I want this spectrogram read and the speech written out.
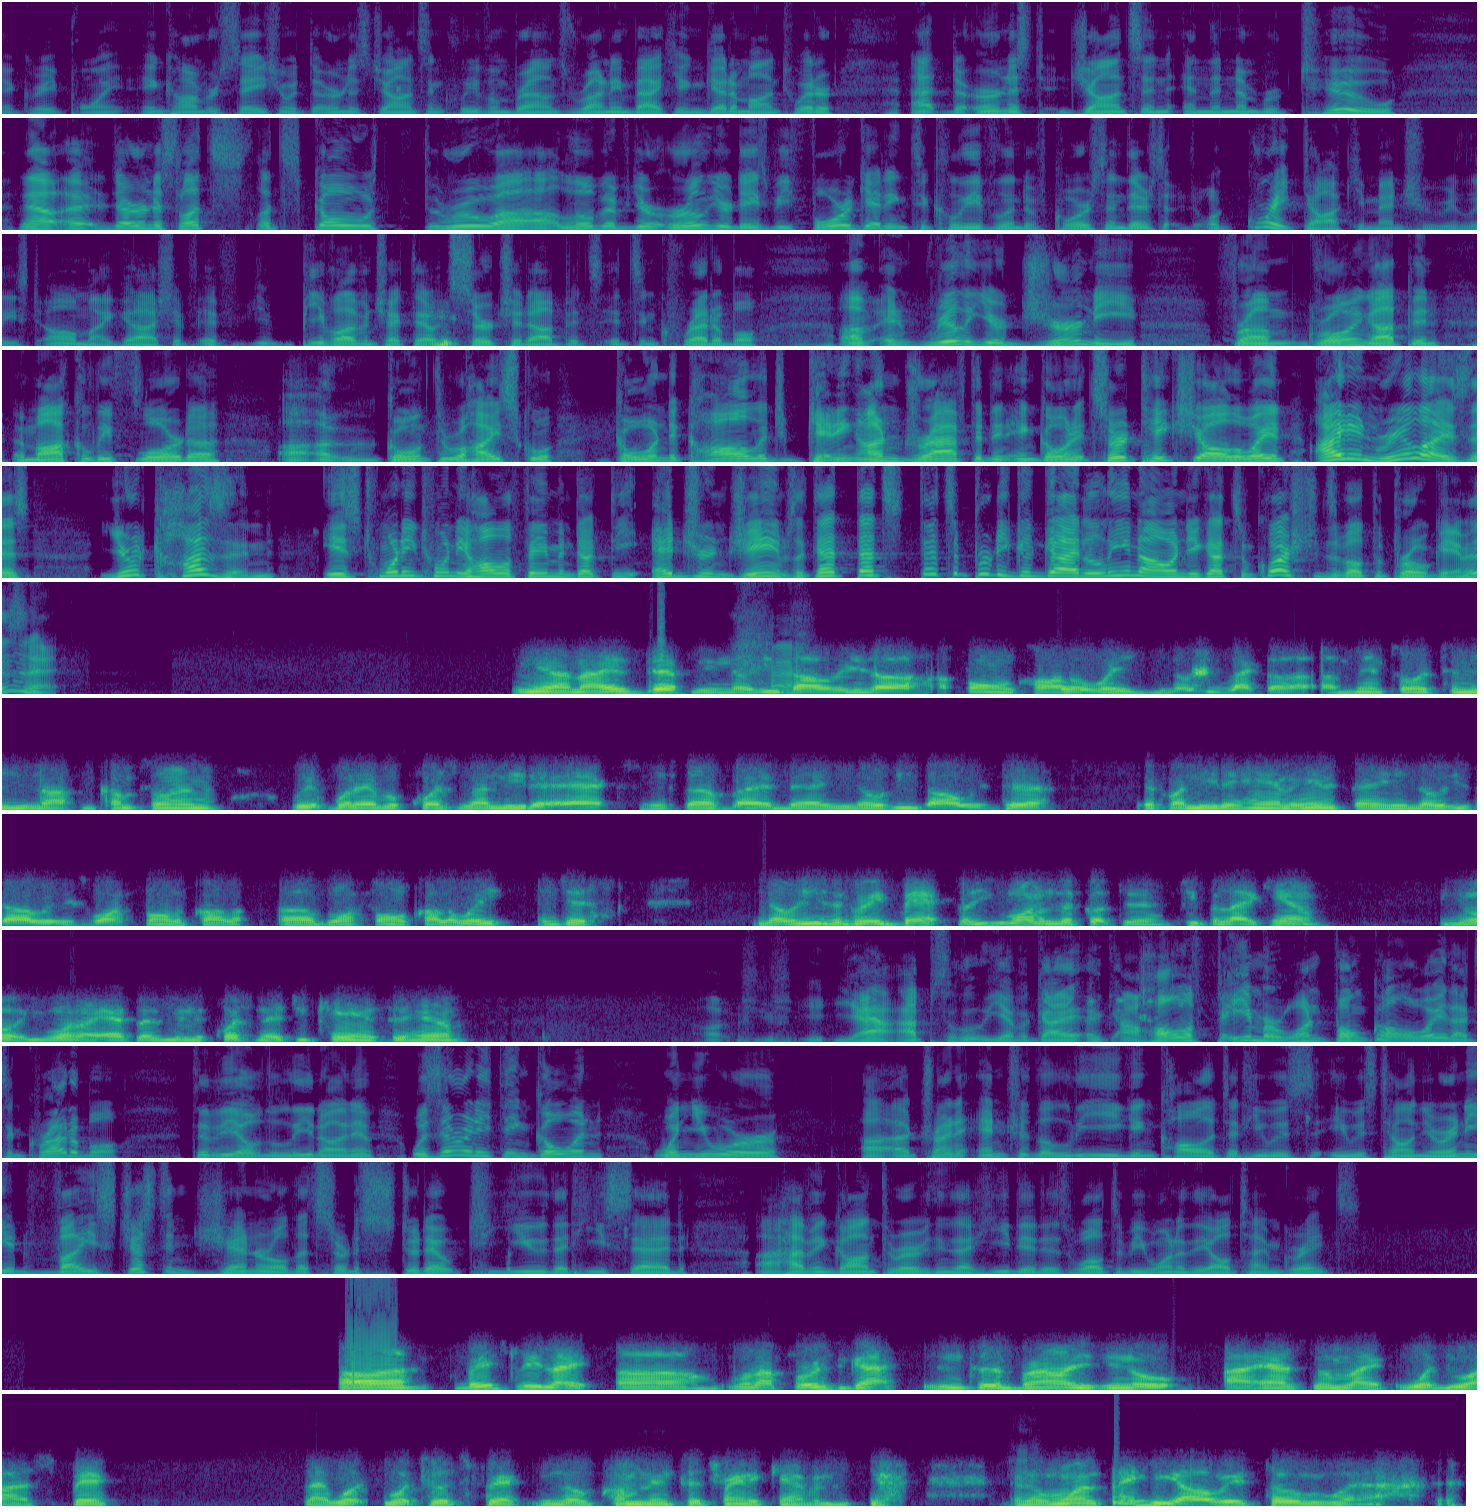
A great point. In conversation with D'Ernest Johnson, Cleveland Browns running back. You can get him on Twitter at D'Ernest Johnson and the number two. Now, uh, Ernest, let's let's go through uh, a little bit of your earlier days before getting to Cleveland, of course. And there's a, a great documentary released. Oh my gosh! If, if you, people haven't checked it out, search it up. It's it's incredible. Um, and really, your journey from growing up in Immokalee, Florida, uh, uh, going through high school, going to college, getting undrafted, and, and going. It sort of takes you all the way. And I didn't realize this. Your cousin is 2020 Hall of Fame inductee Edgerrin James. Like that. That's that's a pretty good guy to lean on when you got some questions about the pro game, isn't it? Yeah, no, it's definitely, you know, he's always uh, a phone call away. You know, he's like a, a mentor to me. You know, I can come to him with whatever questions I need to ask and stuff like that. You know, he's always there if I need a hand or anything. You know, he's always one phone call, uh, one phone call away, and just, you know, he's a great back. So you want to look up to people like him. You know, you want to ask as many questions as you can to him. Uh, yeah, absolutely. You have a guy, a, a Hall of Famer, one phone call away. That's incredible to be able to lean on him. Was there anything going when you were uh, uh, trying to enter the league in college that he was he was telling you, or any advice just in general that sort of stood out to you that he said, uh, having gone through everything that he did as well, to be one of the all time greats? Uh, basically, like uh, when I first got into the Brownies, you know, I asked him like, what do I expect? Like what what to expect, you know, coming into training camp. And, and the one thing he always told me was,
